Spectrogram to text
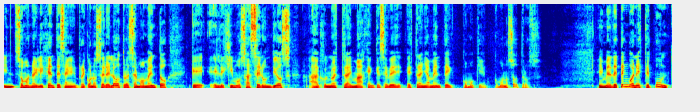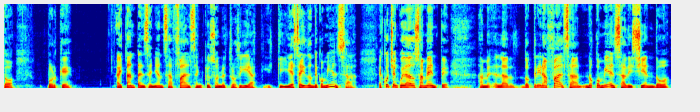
y somos negligentes en reconocer el otro, es el momento que elegimos hacer un Dios a nuestra imagen, que se ve extrañamente como quién, como nosotros. Y me detengo en este punto porque hay tanta enseñanza falsa, incluso en nuestros días, y es ahí donde comienza. Escuchen cuidadosamente. La doctrina falsa no comienza diciendo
